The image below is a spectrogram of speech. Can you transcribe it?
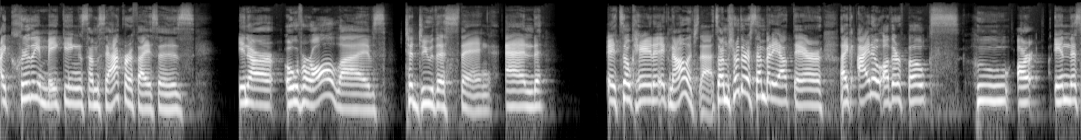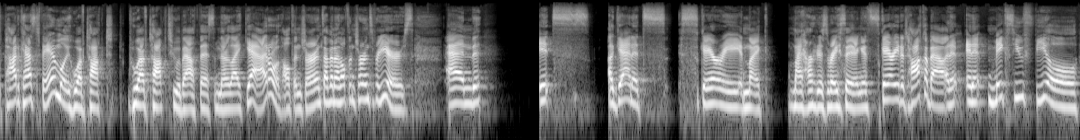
I clearly making some sacrifices in our overall lives to do this thing. And it's okay to acknowledge that. So I'm sure there's somebody out there, like I know other folks who are in this podcast family who I've talked who I've talked to about this, and they're like, "Yeah, I don't have health insurance. I haven't had health insurance for years," and it's again, it's scary, and like my heart is racing. It's scary to talk about, and it and it makes you feel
